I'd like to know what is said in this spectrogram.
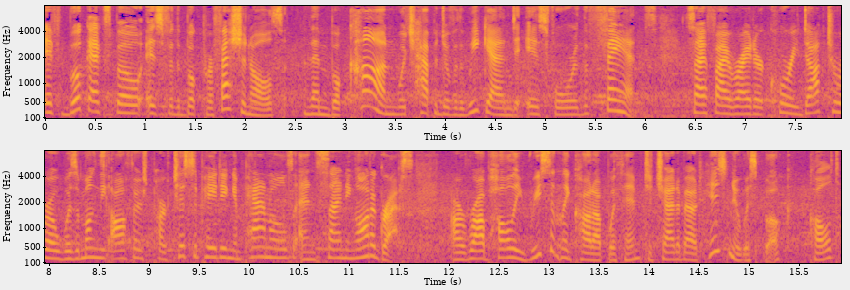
If Book Expo is for the book professionals, then BookCon, which happened over the weekend, is for the fans. Sci fi writer Cory Doctorow was among the authors participating in panels and signing autographs. Our Rob Hawley recently caught up with him to chat about his newest book called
